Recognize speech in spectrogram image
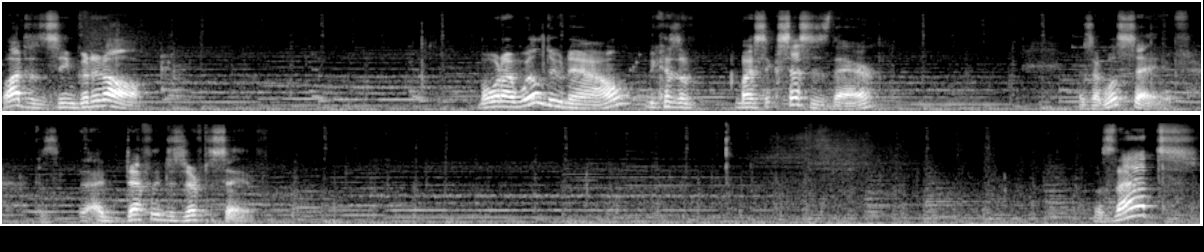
Well, that doesn't seem good at all. But what I will do now, because of my successes there, is I will save. Because I definitely deserve to save. Was that...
